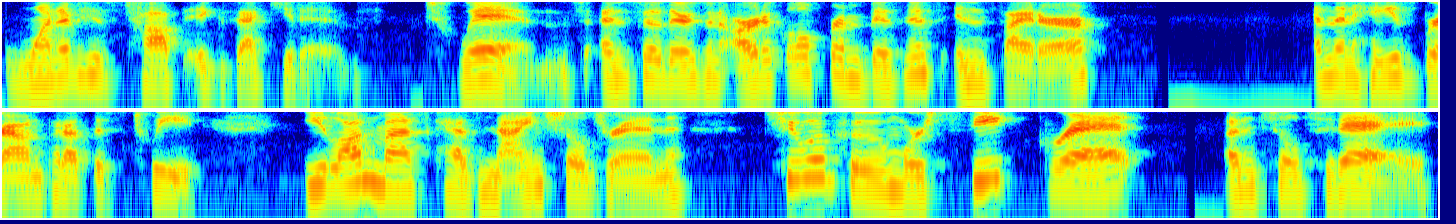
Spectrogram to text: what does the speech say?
one of his top executives, twins. And so there's an article from Business Insider, and then Hayes Brown put out this tweet. Elon Musk has nine children, two of whom were secret until today.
